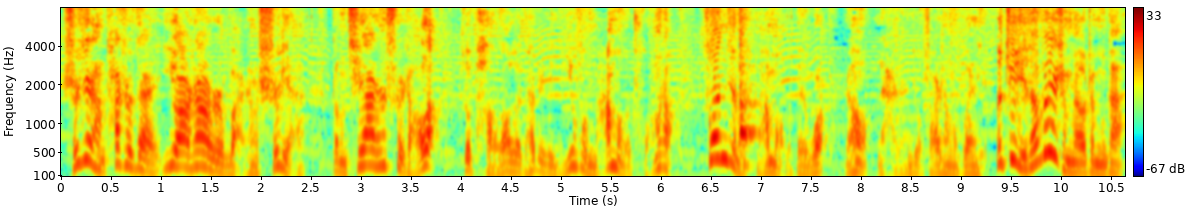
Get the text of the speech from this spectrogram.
实际上她是在一月二十二日晚上十点，等其他人睡着了，就跑到了她这个姨父马某的床上，钻进了马某的被窝，然后俩人就发生了关系。那具体他为什么要这么干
